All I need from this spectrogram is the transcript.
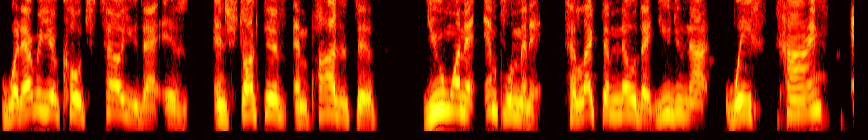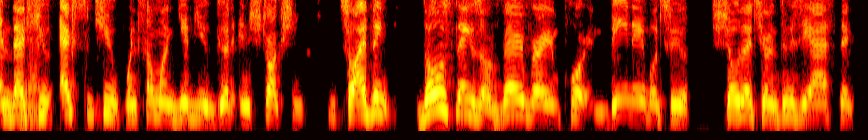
whatever your coach tell you that is instructive and positive, you want to implement it to let them know that you do not waste time and that yes. you execute when someone give you good instruction. So I think those things are very, very important. Being able to show that you're enthusiastic,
